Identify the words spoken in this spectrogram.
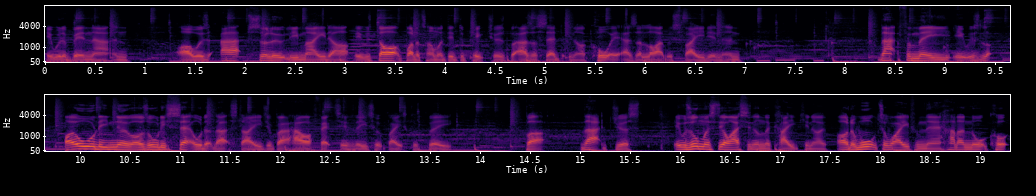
it would have been that. And I was absolutely made up. It was dark by the time I did the pictures, but as I said, you know, I caught it as the light was fading. And that for me, it was, I already knew, I was already settled at that stage about how effective these hook baits could be. But that just, it was almost the icing on the cake, you know. I'd have walked away from there, had I not caught,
